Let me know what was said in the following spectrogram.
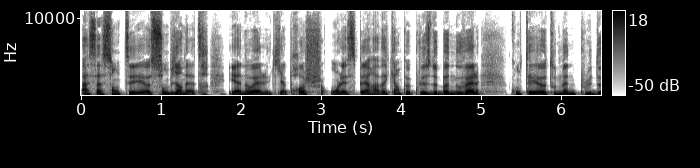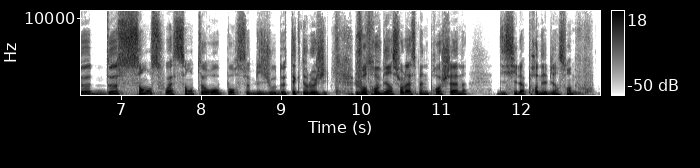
à sa santé, son bien-être et à Noël qui approche, on l'espère, avec un peu plus de bonnes nouvelles. Comptez tout de même plus de 260 euros pour ce bijou de technologie. Je vous retrouve bien sûr la semaine prochaine. D'ici là, prenez bien soin de vous.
